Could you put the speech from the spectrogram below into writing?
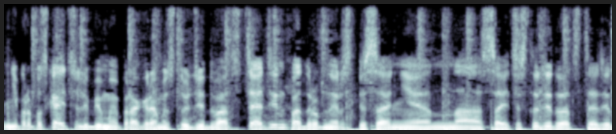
Не пропускайте любимые программы студии 21. Подробное расписание на сайте студии 21.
